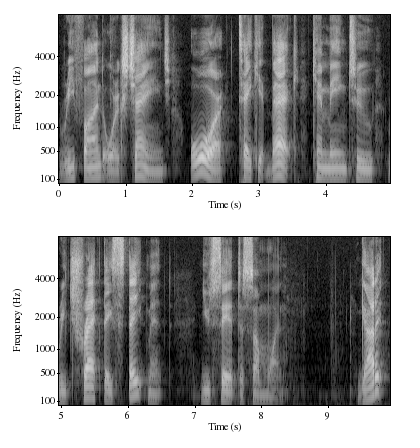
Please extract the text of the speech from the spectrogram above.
refund or exchange, or take it back can mean to retract a statement you said to someone. Got it?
